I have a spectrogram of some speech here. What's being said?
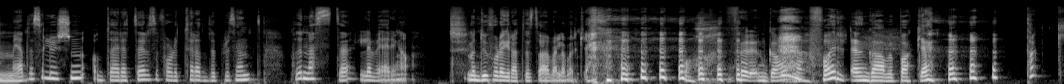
med The Solution, og deretter så får du 30% på de neste leveringene. Men du får det gratis, da, vel å merke. oh, for en gave. For en gavepakke. Takk.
